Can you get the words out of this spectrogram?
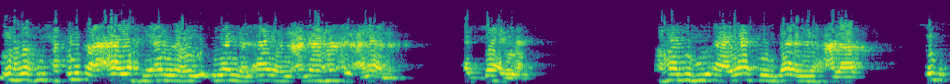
وهو في الحقيقة آية لأنه لأن الآية معناها العلامة الدالة وهذه آيات دالة على صدق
